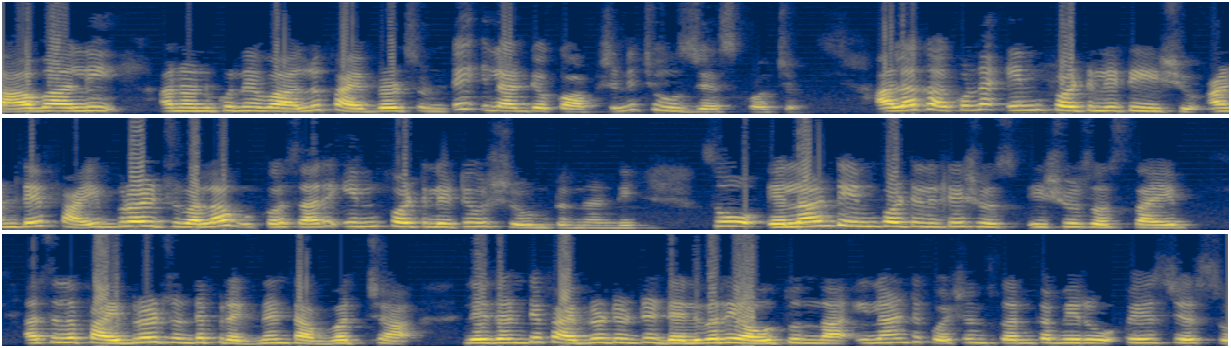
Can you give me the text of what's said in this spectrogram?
కావాలి అని అనుకునే వాళ్ళు ఫైబ్రాయిడ్స్ ఉంటే ఇలాంటి ఒక ఆప్షన్ని చూస్ చేసుకోవచ్చు. అలా కాకుండా ఇన్ఫర్టిలిటీ ఇష్యూ అంటే ఫైబ్రాయిడ్స్ వల్ల ఒక్కోసారి ఇన్ఫర్టిలిటీ ఇష్యూ ఉంటుందండి. సో ఎలాంటి ఇన్ఫర్టిలిటీ ఇష్యూస్ ఇష్యూస్ వస్తాయి? అసలు ఫైబ్రాయిడ్స్ ఉంటే ప్రెగ్నెంట్ అవ్వచ్చా? లేదంటే ఫైబ్రాయిడ్ ఉంటే డెలివరీ అవుతుందా? ఇలాంటి క్వశ్చన్స్ కనుక మీరు ఫేస్ చేస్తూ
